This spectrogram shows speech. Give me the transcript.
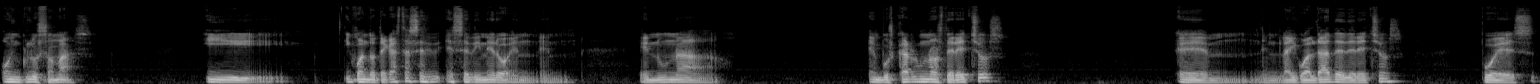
O incluso más. Y y cuando te gastas ese, dinero en, en, una. en buscar unos derechos, en, la igualdad de derechos, pues,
